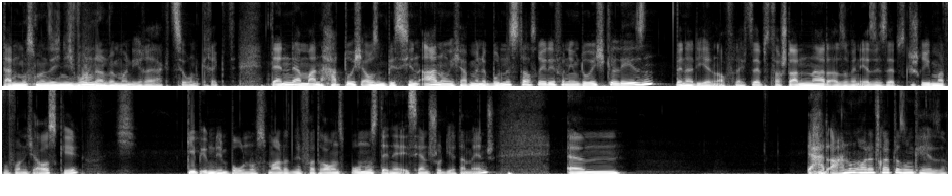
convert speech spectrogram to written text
dann muss man sich nicht wundern, wenn man die Reaktion kriegt. Denn der Mann hat durchaus ein bisschen Ahnung. Ich habe mir eine Bundestagsrede von ihm durchgelesen, wenn er die dann auch vielleicht selbst verstanden hat, also wenn er sie selbst geschrieben hat, wovon ich ausgehe. Ich gebe ihm den Bonus mal, den Vertrauensbonus, denn er ist ja ein studierter Mensch. Ähm, er hat Ahnung, aber dann schreibt er so einen Käse.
